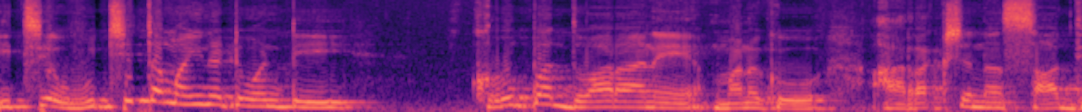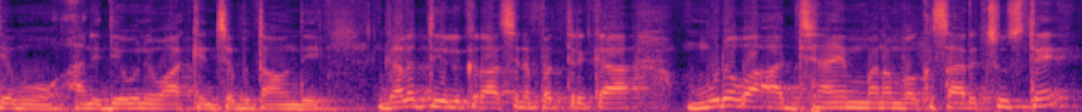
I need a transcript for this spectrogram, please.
ఇచ్చే ఉచితమైనటువంటి కృప ద్వారానే మనకు ఆ రక్షణ సాధ్యము అని దేవుని వాక్యం చెబుతా ఉంది. గలతీయులకు రాసిన పత్రిక మూడవ అధ్యాయం మనం ఒకసారి చూస్తే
